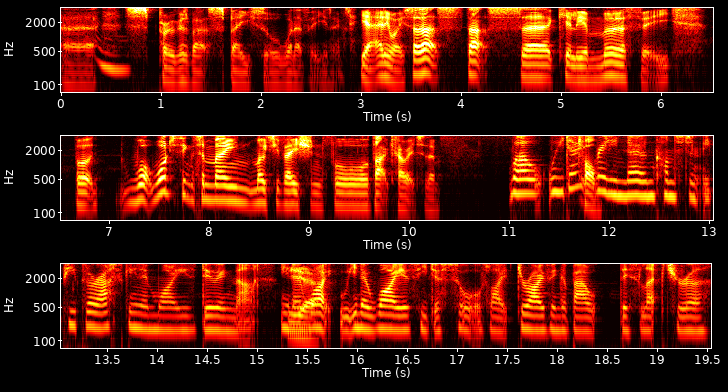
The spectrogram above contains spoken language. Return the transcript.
uh, Mm. s- programs about space or whatever, you know. Yeah. Anyway, so that's that's uh, Cillian Murphy. But what what do you think is the main motivation for that character then? Well, we don't Tom. really know, and constantly people are asking him why he's doing that. You know, Yeah. why? You know, why is he just sort of like driving about this lecturer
